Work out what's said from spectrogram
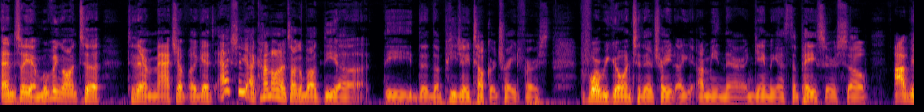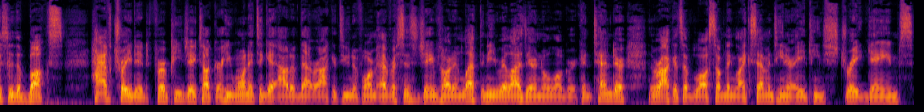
and so yeah, moving on to to their matchup against. Actually, I kind of want to talk about the uh the the the PJ Tucker trade first before we go into their trade. I mean their game against the Pacers. So obviously the Bucks have traded for PJ Tucker. He wanted to get out of that Rockets uniform ever since James Harden left and he realized they are no longer a contender. The Rockets have lost something like 17 or 18 straight games.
